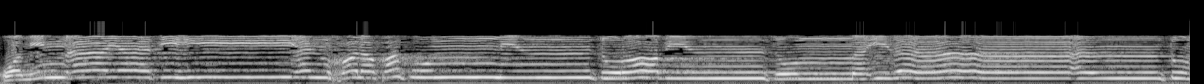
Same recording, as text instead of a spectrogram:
وَمِنْ آيَاتِهِ أَنْ خَلَقَكُم مِّن تُرَابٍ ثُمَّ إِذَا أَنْتُمْ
